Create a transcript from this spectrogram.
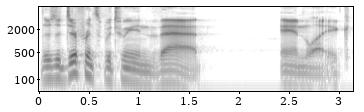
there's a difference between that and like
